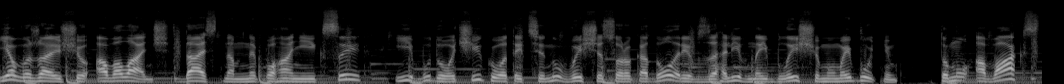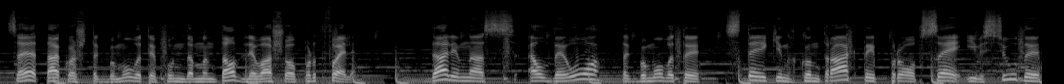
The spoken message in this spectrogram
Я вважаю, що Avalanche дасть нам непогані ікси, і буду очікувати ціну вище 40 доларів взагалі в найближчому майбутньому. Тому AVAX – це також, так би мовити, фундаментал для вашого портфеля. Далі в нас LDO, так би мовити, стейкінг контракти про все і всюди.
